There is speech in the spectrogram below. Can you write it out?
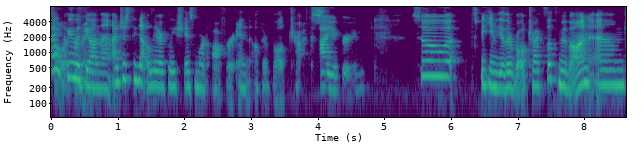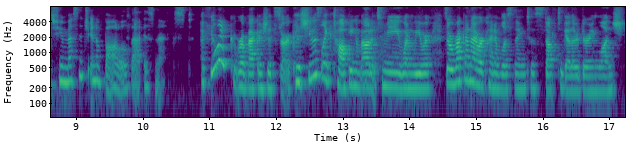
I agree for with you on that. I just think that lyrically she has more to offer in the other vault tracks. I agree. So, speaking of the other vault tracks, let's move on um, to Message in a Bottle. That is next. I feel like Rebecca should start because she was like talking about it to me when we were. So Rebecca and I were kind of listening to stuff together during lunch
